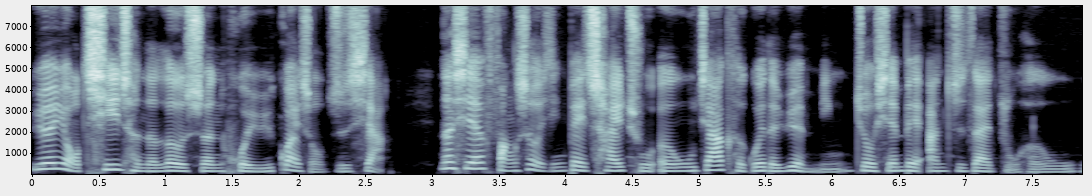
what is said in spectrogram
约有七成的乐生毁于怪手之下。那些房舍已经被拆除而无家可归的院民，就先被安置在组合屋。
